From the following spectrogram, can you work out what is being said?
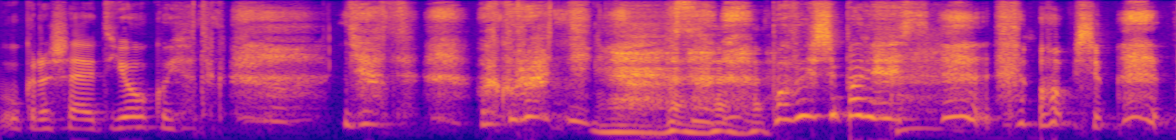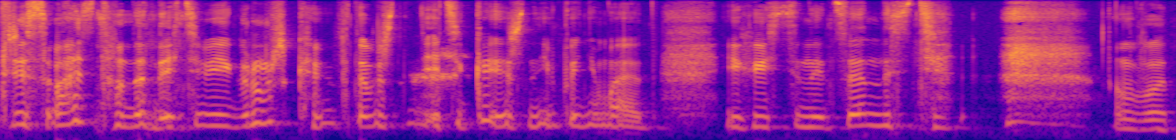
украшают елку, я так, нет, аккуратней, повыше повесь. В общем, тряслась там над этими игрушками, потому что дети, конечно, не понимают их истинной ценности. Вот.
